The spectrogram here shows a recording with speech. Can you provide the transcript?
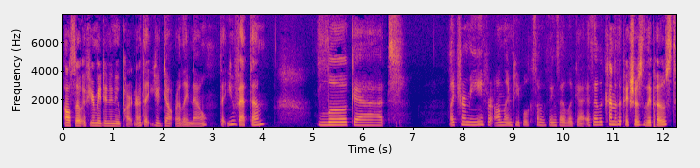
also if you're meeting a new partner that you don't really know that you vet them. Look at like for me, for online people, some of the things I look at is I look kind of the pictures that they post.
